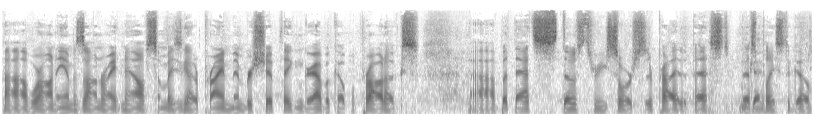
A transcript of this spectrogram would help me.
Uh, we're on Amazon right now. If somebody's got a Prime membership, they can grab a couple products. Uh, but that's those three sources are probably the best best Okay. place to go.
